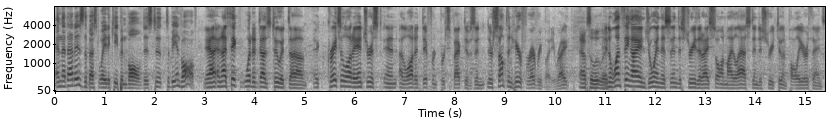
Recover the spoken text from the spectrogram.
and that that is the best way to keep involved is to, to be involved. Yeah, and I think what it does too, it uh, it creates a lot of interest and a lot of different perspectives, and there's something here for everybody, right? Absolutely. And the one thing I enjoy in this industry that I saw in my last industry too, in polyurethanes,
